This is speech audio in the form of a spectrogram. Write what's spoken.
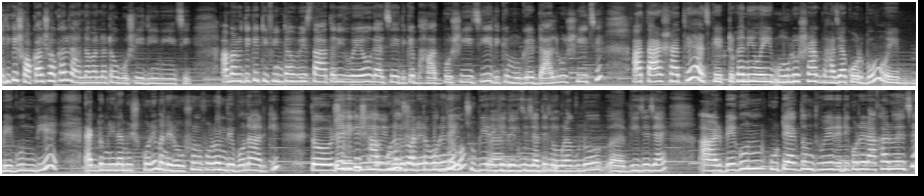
এদিকে সকাল সকাল রান্নাবান্নাটাও বসিয়ে দিয়ে নিয়েছি। আমার ওদিকে টিফিনটাও বেশ তাড়াতাড়ি হয়েও গেছে। এদিকে ভাত বসিয়েছি এদিকে মুগের ডাল বসিয়েছি। আর তার সাথে আজকে একটুখানি ওই মূলো শাক ভাজা করব ওই বেগুন দিয়ে একদম নিরামিষ করে মানে রসুন ফোড়ন দেবো না আর কি। তো সেদিকে শাকগুলো জলের মধ্যে চুবিয়ে রেখে দিয়েছি যাতে নোংরাগুলো ভিজে যায়। আর বেগুন কুটে একদম ধুয়ে রেডি করে রাখা রয়েছে।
